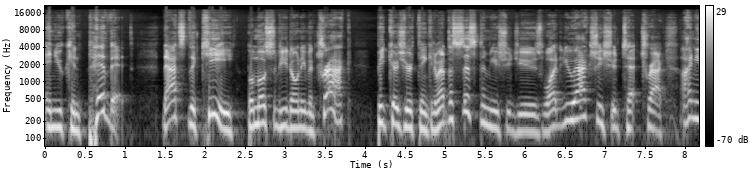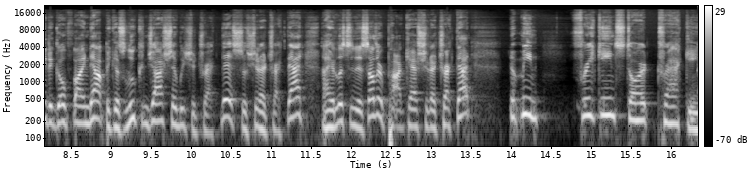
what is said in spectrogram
And you can pivot that's the key, but most of you don't even track because you're thinking about the system you should use, what you actually should t- track. I need to go find out because Luke and Josh said we should track this. So should I track that? I listened to this other podcast. Should I track that? I mean, freaking start tracking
